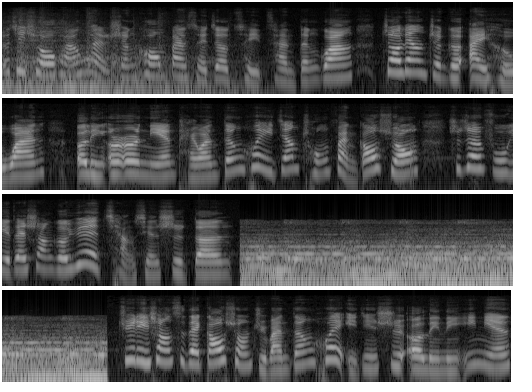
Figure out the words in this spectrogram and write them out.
热气球缓缓升空，伴随着璀璨灯光，照亮整个爱河湾。二零二二年台湾灯会将重返高雄，市政府也在上个月抢先试灯。上次在高雄举办灯会已经是二零零一年，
